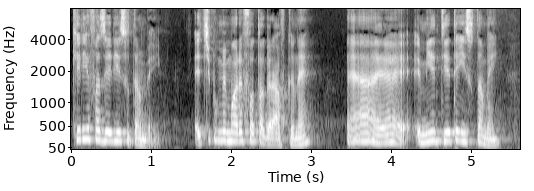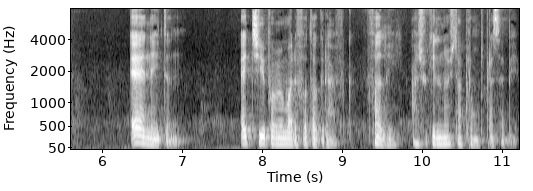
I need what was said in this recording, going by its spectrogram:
Queria fazer isso também. É tipo memória fotográfica, né? É, é, minha tia tem isso também. É, Nathan, é tipo a memória fotográfica. Falei, acho que ele não está pronto para saber.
